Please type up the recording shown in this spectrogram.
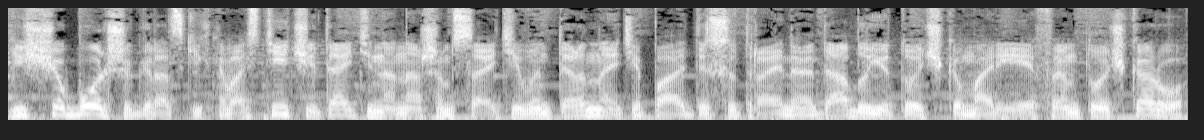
Еще больше городских новостей читайте на нашем сайте в интернете по адресу www.mariafm.ru,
